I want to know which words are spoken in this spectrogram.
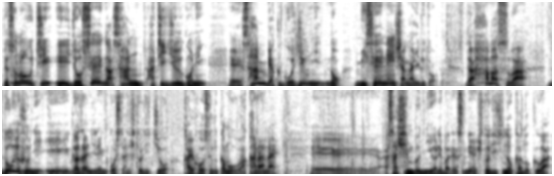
でそのうちえー女性が3 85人、えー350人の未成年者がいると。だハマスはどういうふうにガザに連行した人質を解放するかもわからない。えー朝日新聞によればですね人質の家族は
